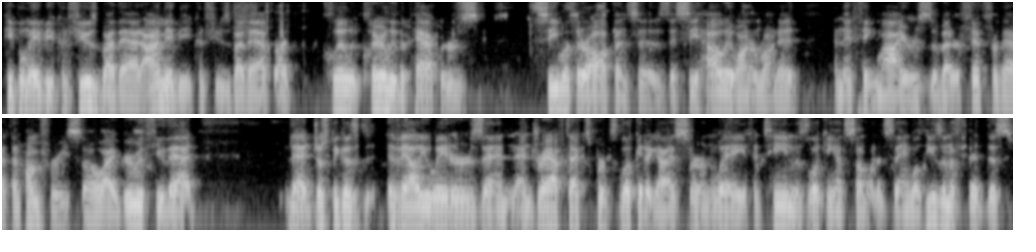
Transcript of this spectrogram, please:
People may be confused by that. I may be confused by that, but clearly, clearly the Packers see what their offense is. They see how they want to run it, and they think Myers is a better fit for that than Humphrey. So I agree with you that that just because evaluators and, and draft experts look at a guy a certain way, if a team is looking at someone and saying, "Well, he's going to fit this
